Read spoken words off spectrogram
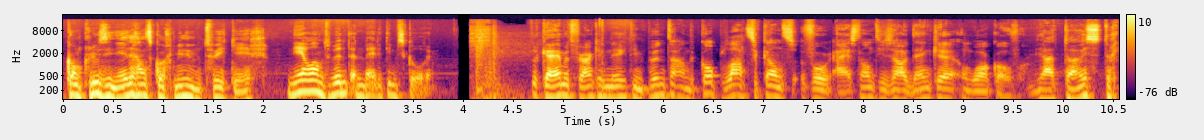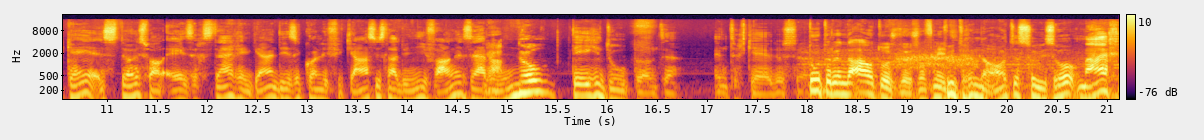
Conclusie, Nederland scoort minimum twee keer. Nederland wint en beide teams scoren. Turkije met Frankrijk 19 punten aan de kop. Laatste kans voor IJsland. Je zou denken een walkover. Ja, thuis. Turkije is thuis wel ijzersterk. Hè? Deze kwalificaties laat u niet vangen. Ze hebben Ja. nul tegendoelpunten. in Turkije. Dus, uh, Toeterende auto's dus, of niet? Toeterende auto's sowieso. Maar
